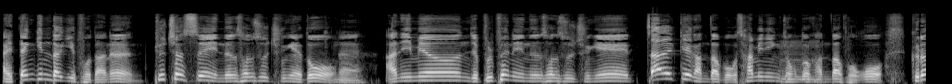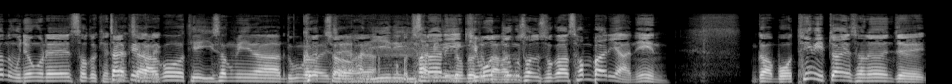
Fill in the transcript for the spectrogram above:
아니 땡긴다기보다는 퓨처스에 있는 선수 중에도 네. 아니면 이제 불펜에 있는 선수 중에 짧게 간다 보고 3이닝 정도 음. 간다 보고 그런 운영을 했어도 괜찮지 짧게 않을까 가고 뒤에 이성민이나 누군가 그렇죠. 이제 한 예. 2이닝, 뭐 2, 3이닝 차라리 정도 좀 김원중 나가는- 선수가 선발이 아닌 그러니까 뭐 팀 입장에서는 이제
